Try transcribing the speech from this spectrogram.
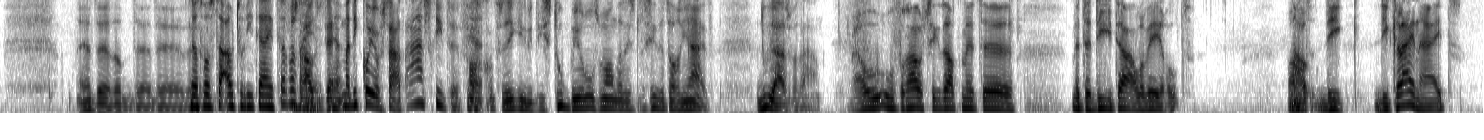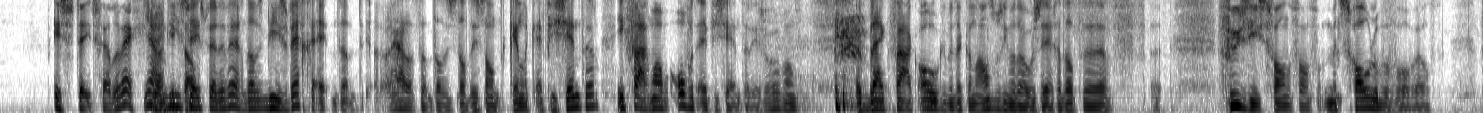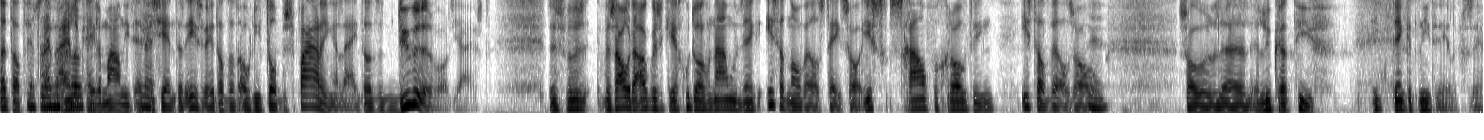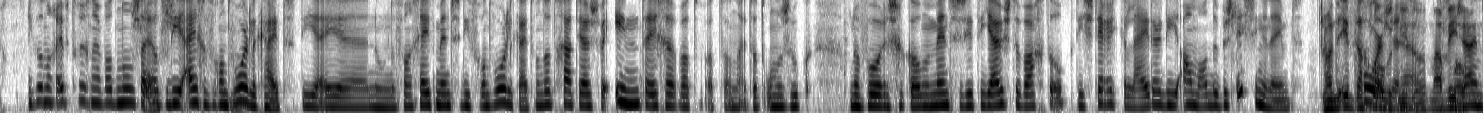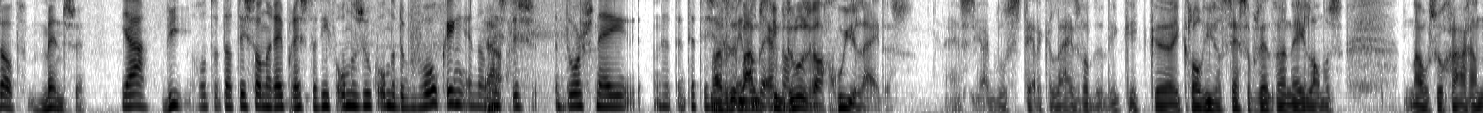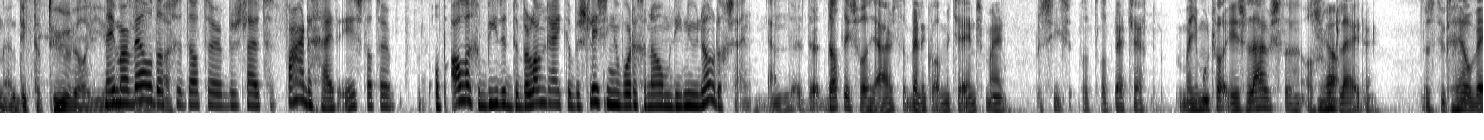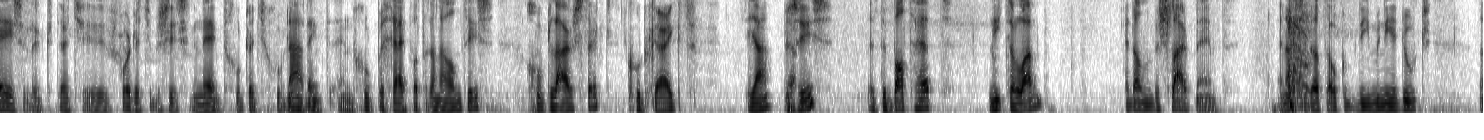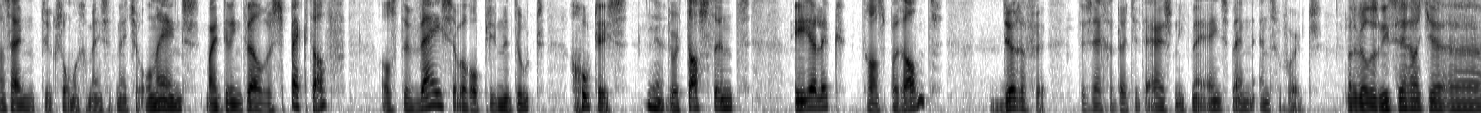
de, de, de, de, de- Dat was de autoriteit. dat was de autoriteit. ja. Maar die kon je op straat aanschieten. Van, Ja. die, die stoep bij ons, man, dat, is, dat ziet er toch niet uit. Doe daar eens wat aan. Maar hoe, hoe verhoudt zich dat met de, met de digitale wereld? Want Nou- die, die kleinheid is steeds verder weg. Ja, denk die ik is dan. steeds verder weg. Dat, is- die is weg. eh, Dat, ja, dat, dat, is, dat is dan kennelijk efficiënter. Ik vraag me af of het efficiënter is hoor. Want het blijkt vaak ook, daar kan Hans misschien wat over zeggen, dat eh, eh, fusies van, van, van- met scholen bijvoorbeeld. Dat dat maar uiteindelijk helemaal niet Nee. efficiënter is. Weet je, dat het ook niet tot besparingen leidt. Dat het duurder wordt juist. Dus we, we zouden daar ook eens een keer goed over na moeten denken. Is dat nou wel steeds zo? Is schaalvergroting, is dat wel zo, Ja. zo eh, lucratief? Ik denk het niet eerlijk gezegd. Ik wil nog even terug naar wat Nol zei over die eigen verantwoordelijkheid. Die jij eh, noemde. Van geef mensen die verantwoordelijkheid. Want dat gaat juist weer in tegen wat, wat dan uit dat onderzoek naar voren is gekomen. Mensen zitten juist te wachten op die sterke leider die allemaal de beslissingen neemt. Maar dat Voor geloof ze. ik niet hoor. maar Dat wie zijn dat mensen? Ja, Wie, dat is dan een representatief onderzoek onder de bevolking. En dan Ja. is dus het doorsnee, dat, dat is Maar, het maar misschien ervan. bedoelen ze wel goede leiders. Ja, ik bedoel sterke leiders. Want ik, ik, eh, ik geloof niet dat 60% van de Nederlanders... nou zo graag een, een dictatuur wil hier. Nee, maar wel eh, dat, dat er besluitvaardigheid is. Dat er op alle gebieden de belangrijke beslissingen worden genomen die nu nodig zijn. Ja, dat is wel juist, dat ben ik wel met je eens. Maar precies wat, wat Bert zegt. Maar je moet wel eerst luisteren als goed Ja. leider. Dat is natuurlijk heel wezenlijk. Dat je, voordat je beslissingen neemt, goed dat je goed nadenkt... en goed begrijpt wat er aan de hand is. Goed luistert. goed kijkt. Ja, precies. Het debat hebt, niet te lang. En dan een besluit neemt. En als je dat ook op die manier doet... dan zijn natuurlijk sommige mensen het met je oneens. Maar het dwingt wel respect af... als de wijze waarop je het doet goed is. Ja. Doortastend, eerlijk, transparant. Durven te zeggen dat je het ergens niet mee eens bent, enzovoort. Maar dat wil dus niet zeggen dat je eh,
